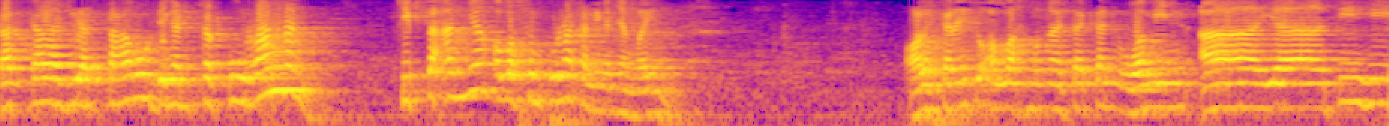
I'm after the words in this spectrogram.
Tatkala dia tahu dengan kekurangan ciptaannya, Allah sempurnakan dengan yang lain. Oleh karena itu Allah mengatakan wa min ayatihi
